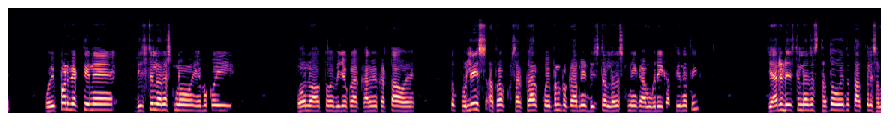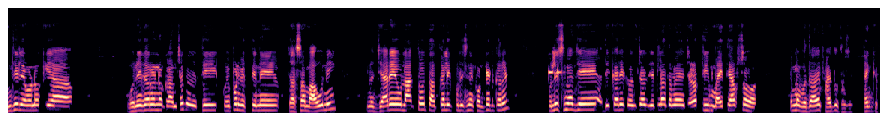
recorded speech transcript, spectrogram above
કોઈ પણ વ્યક્તિને ડિજિટલ અરેસ્ટનો એવો કોઈ ફોન આવતો હોય, બીજો કોઈ કાર્યવાહી કરતા હોય તો પોલીસ અથવા સરકાર કોઈ પણ પ્રકારની ડિજિટલ અરેસ્ટની કામગીરી કરતી નથી. જ્યારે ડિજિટલ અરેસ્ટ થતો હોય તો તાત્કાલિક સમજી લેવાનો કે આ ગુનેગારોનું કામ છે જેથી કોઈ પણ વ્યક્તિને ઝાસામાં આવવું નહીં. અને જ્યારે એવું લાગતો હોય તાત્કાલિક પોલીસને કોન્ટેક્ટ કરે. પોલીસના જે અધિકારી કર્મચારી જેટલા તમે ઝડપથી માહિતી આપશો, એમાં વધારે ફાયદો થશે. Thank you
